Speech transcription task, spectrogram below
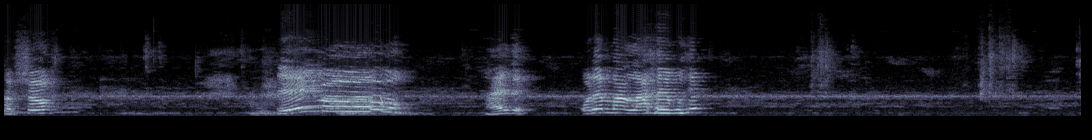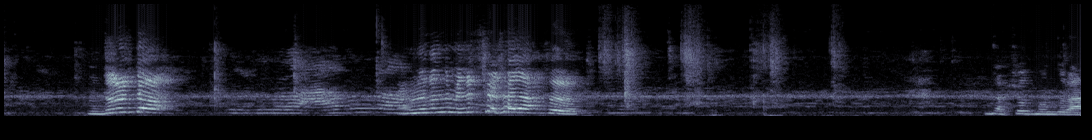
দর্শক, এই রে, ওরে মালা হে মুখে আমাদের কিন্তু মিনিট হয়ে দর্শক বন্ধুরা,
